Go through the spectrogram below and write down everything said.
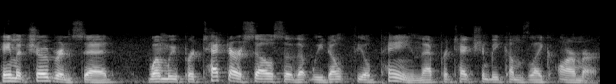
Pema Chodron said, "When we protect ourselves so that we don't feel pain, that protection becomes like armor."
